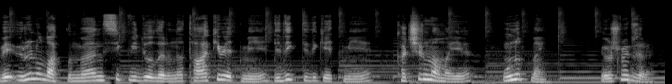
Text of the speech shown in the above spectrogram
ve ürün odaklı mühendislik videolarını takip etmeyi, didik didik etmeyi, kaçırmamayı unutmayın. Görüşmek üzere.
